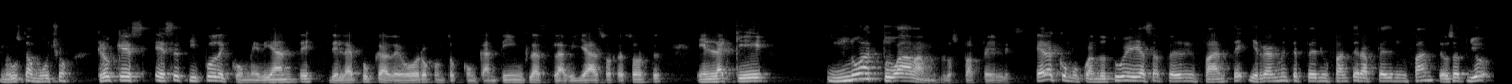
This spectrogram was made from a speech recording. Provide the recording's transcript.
me gusta mucho. Creo que es ese tipo de comediante de la época de oro, junto con Cantinflas, Clavillazos, Resortes, en la que no actuaban los papeles. Era como cuando tú veías a Pedro Infante y realmente Pedro Infante era Pedro Infante. O sea, yo, o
